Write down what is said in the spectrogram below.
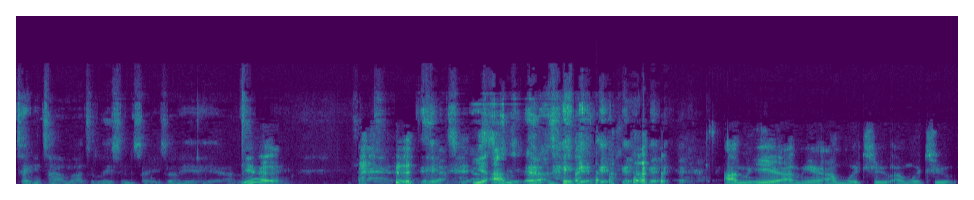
taking time out to listen to say. So yeah, yeah, yeah. yeah, I'm, I'm here. I'm here. I'm with you. I'm with you.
